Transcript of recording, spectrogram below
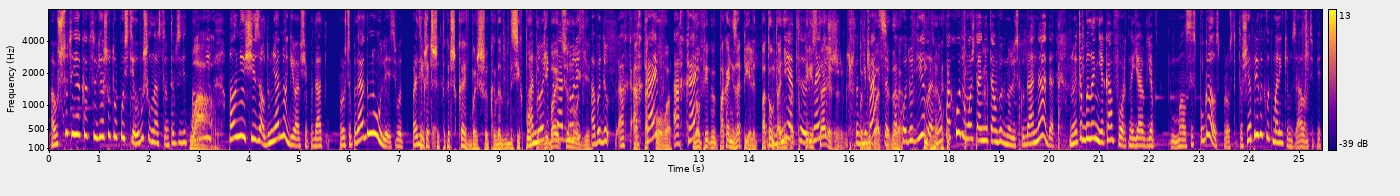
а вот что-то я как-то, я что-то упустила, вышел на сцену, там сидит полне- полнющий зал, да у меня ноги вообще подо- просто подогнулись, вот, поди Так это, так это ж кайф большой, когда до сих пор а подгибаются ноги. а вы, ду- ах, От ах, кайф? такого. Ах, кайф? Но пока не запели. Потом-то они по- перестали знаете, же подгибаться подгибаться. по да. ходу дела. Ну, по ходу, может, они там выгнулись куда надо, но это было некомфортно. Я, я малость испугалась просто, потому что я привыкла к маленьким залам теперь,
